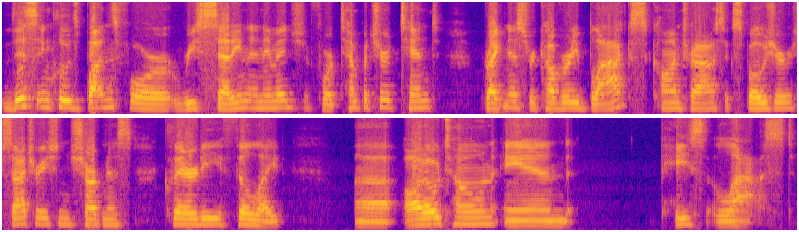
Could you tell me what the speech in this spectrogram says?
This includes buttons for resetting an image, for temperature, tint, brightness, recovery, blacks, contrast, exposure, saturation, sharpness, clarity, fill light, uh, auto tone, and paste last.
